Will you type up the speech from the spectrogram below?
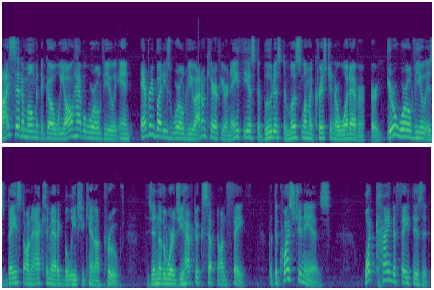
I said a moment ago, we all have a worldview, and everybody's worldview, I don't care if you're an atheist, a Buddhist, a Muslim, a Christian, or whatever, your worldview is based on axiomatic beliefs you cannot prove. In other words, you have to accept on faith. But the question is, what kind of faith is it?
